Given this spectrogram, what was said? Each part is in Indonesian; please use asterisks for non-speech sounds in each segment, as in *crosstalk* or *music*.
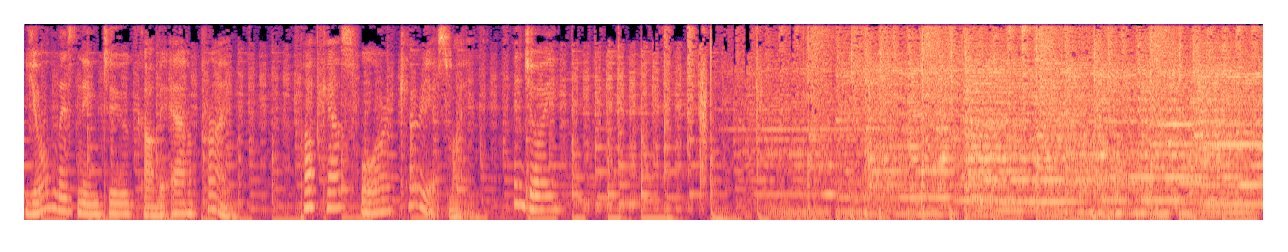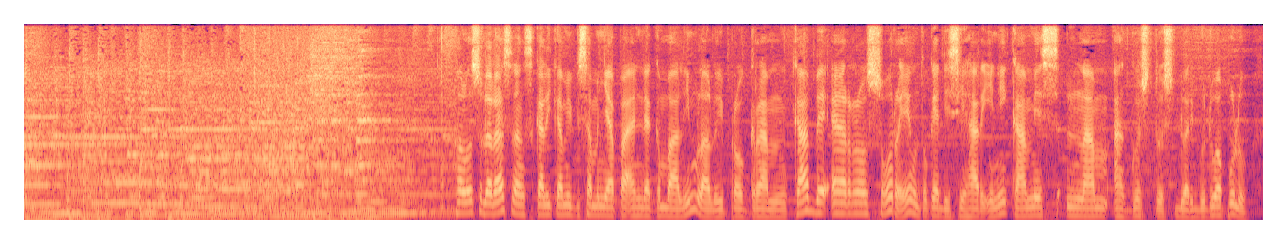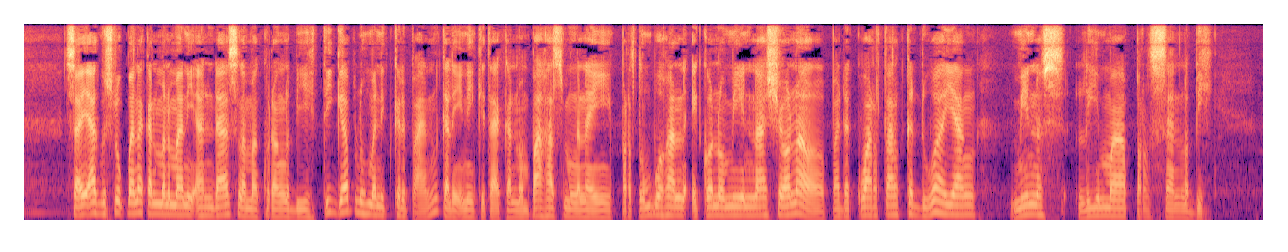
You're listening to KBR Prime, podcast for curious mind. Enjoy! Halo saudara, senang sekali kami bisa menyapa Anda kembali melalui program KBR Sore untuk edisi hari ini Kamis 6 Agustus 2020. Saya Agus Lukman akan menemani Anda selama kurang lebih 30 menit ke depan. Kali ini kita akan membahas mengenai pertumbuhan ekonomi nasional pada kuartal kedua yang minus 5% lebih.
